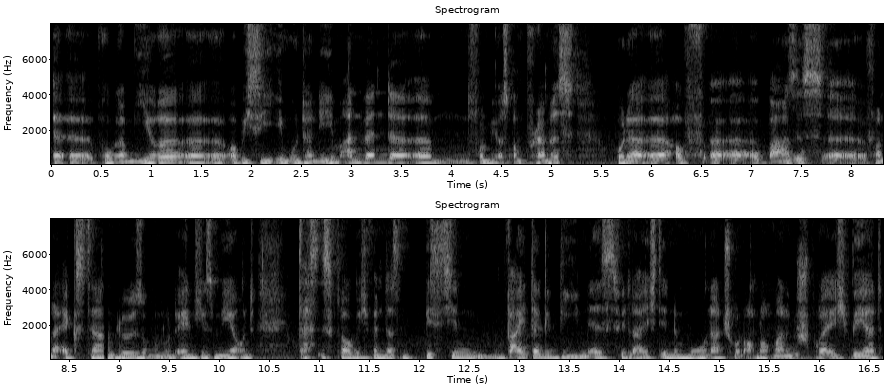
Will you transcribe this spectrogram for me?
äh, äh programmiere, äh, ob ich sie im Unternehmen anwende, ähm, von mir aus on-premise oder auf Basis von einer externen Lösung und, und, ähnliches mehr. Und das ist, glaube ich, wenn das ein bisschen weiter gediehen ist, vielleicht in einem Monat schon auch nochmal ein Gespräch wert.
